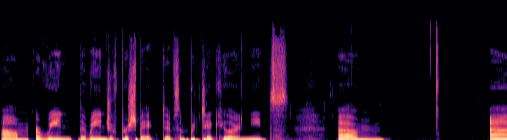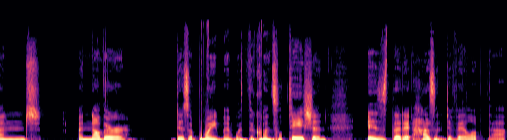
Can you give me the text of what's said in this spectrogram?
um, a range, the range of perspectives and particular needs. Um, and another disappointment with the consultation is that it hasn't developed that.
